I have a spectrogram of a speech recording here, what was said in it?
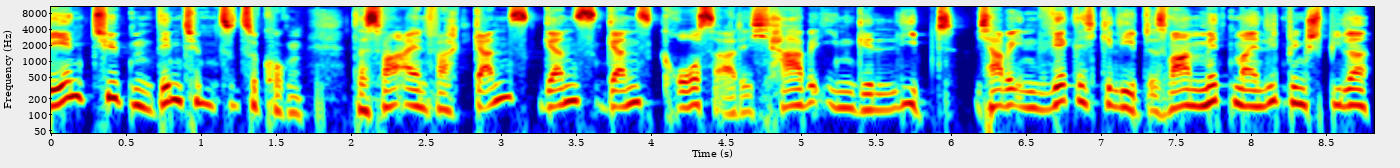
den Typen, dem Typen zuzugucken, das war einfach ganz, ganz, ganz großartig. Ich habe ihn geliebt. Ich habe ihn wirklich geliebt. Es war mit mein Lieblingsspieler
